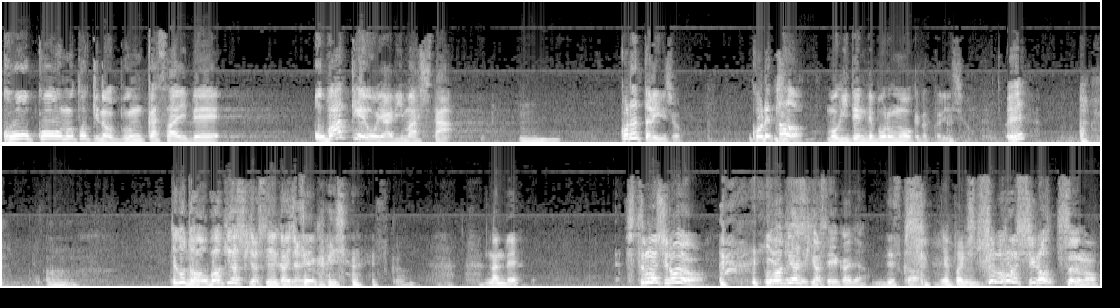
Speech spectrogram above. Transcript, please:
高校の時の文化祭でお化けをやりました。これだったらいいでしょ。これと 模擬店でボロ儲けだったらいいでしょ。え？ってことはお化け屋敷は正解じゃない正解じゃないですか。なんで？質問しろよ。お化け屋敷は正解だよ。ですか？やっぱり。質問しろっつうの。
